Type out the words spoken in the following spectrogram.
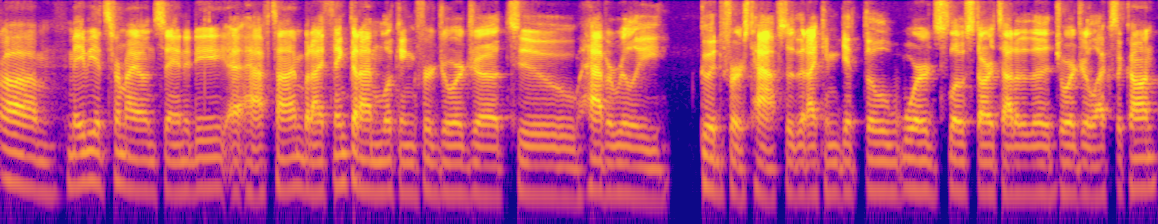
Um, maybe it's for my own sanity at halftime, but I think that I'm looking for Georgia to have a really good first half so that I can get the word slow starts out of the Georgia lexicon.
